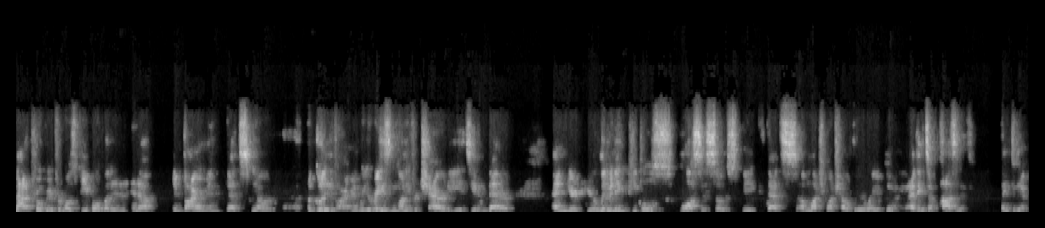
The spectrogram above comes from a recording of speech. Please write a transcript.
not appropriate for most people, but in, in a environment that's you know a good environment where you're raising money for charity, it's even better, and you're you're limiting people's losses, so to speak. That's a much much healthier way of doing it. I think it's a positive thing to do.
